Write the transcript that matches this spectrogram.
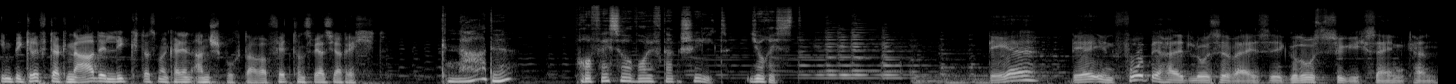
Im Begriff der Gnade liegt, dass man keinen Anspruch darauf hätte, sonst wäre es ja Recht. Gnade? Professor Wolfgang Schild, Jurist. Der, der in vorbehaltloser Weise großzügig sein kann,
